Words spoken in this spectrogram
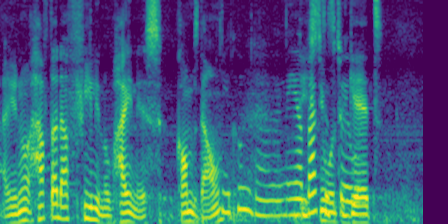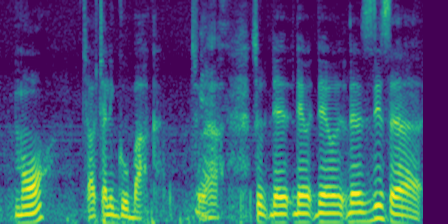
And you know, after that feeling of highness comes down, you come down and you're they back still to want to get more to actually go back. To, yes. uh, so there, there, there, there's this uh,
